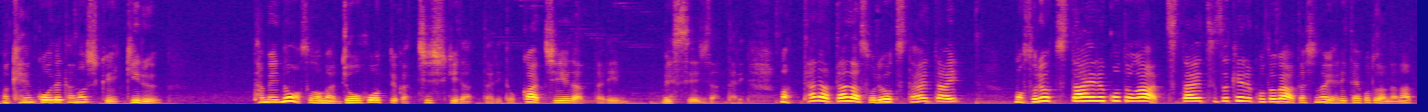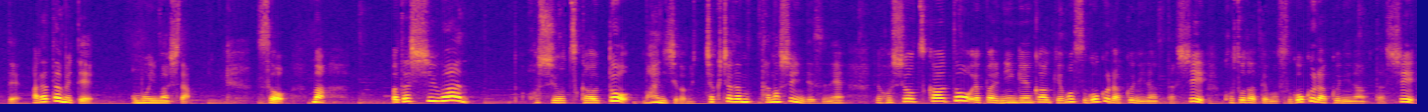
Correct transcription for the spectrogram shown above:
まあ、健康で楽しく生きるためのそのまあ情報っていうか知識だったりとか知恵だったりメッセージだったり、まあ、ただただそれを伝えたいもうそれを伝えることが伝え続けることが私のやりたいことなんだなって改めて思いました。そうまあ私は星を使うと毎日がめちゃくちゃ楽しいんですね。で星を使うとやっぱり人間関係もすごく楽になったし子育てもすごく楽になったし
